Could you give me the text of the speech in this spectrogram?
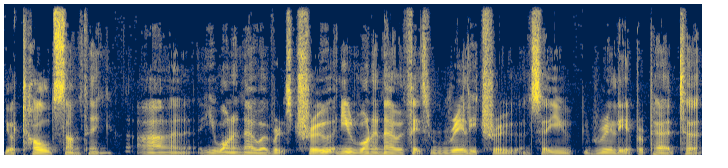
you're told something, uh, you want to know whether it's true, and you want to know if it's really true, and so you really are prepared to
